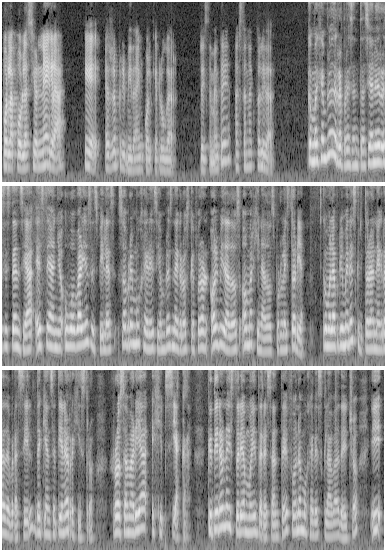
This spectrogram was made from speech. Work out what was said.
por la población negra que es reprimida en cualquier lugar, tristemente hasta en la actualidad. Como ejemplo de representación y resistencia, este año hubo varios desfiles sobre mujeres y hombres negros que fueron olvidados o marginados por la historia, como la primera escritora negra de Brasil, de quien se tiene registro, Rosa María Egipciaca, que tiene una historia muy interesante, fue una mujer esclava, de hecho, y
